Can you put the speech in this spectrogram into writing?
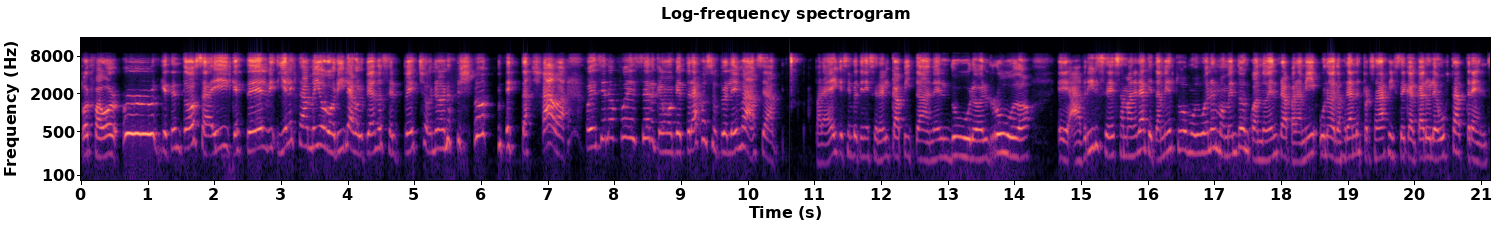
por favor, uh, que estén todos ahí, que esté él. Y él estaba medio gorila golpeándose el pecho. No, no, yo me estallaba. Porque decía, no puede ser, como que trajo su problema, o sea, para él que siempre tiene que ser el capitán, el duro, el rudo eh, abrirse de esa manera, que también estuvo muy bueno el momento en cuando entra para mí uno de los grandes personajes y sé que a Caru le gusta, Trent.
